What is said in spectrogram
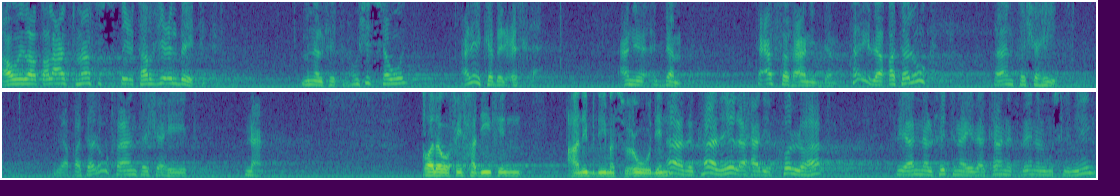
أو إذا طلعت ما تستطيع ترجع لبيتك من الفتنة. وش تسوي؟ عليك بالعفة عن الدم. تعفف عن الدم. فإذا قتلوك فأنت شهيد. إذا قتلوك فأنت شهيد. نعم. قال وفي حديث عن ابن مسعود. هذه هذه الأحاديث كلها في أن الفتنة إذا كانت بين المسلمين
